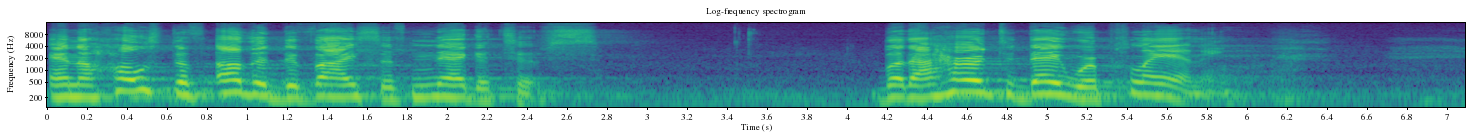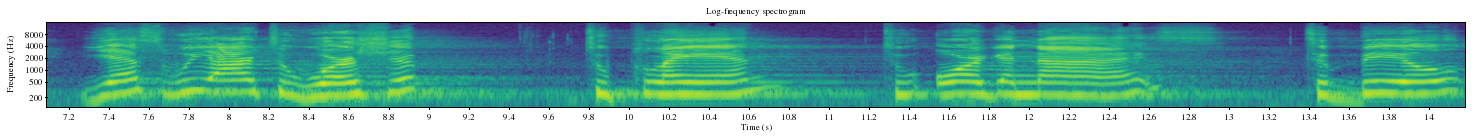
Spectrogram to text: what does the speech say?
and a host of other divisive negatives. But I heard today we're planning. Yes, we are to worship to plan, to organize, to build,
